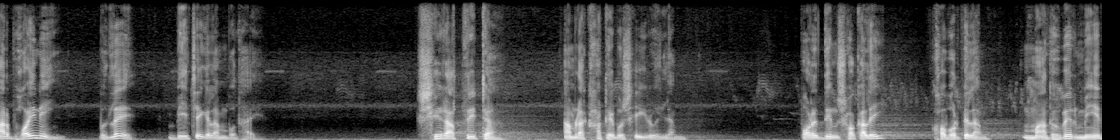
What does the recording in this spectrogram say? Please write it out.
আর ভয় নেই, বুঝলে? বেঁচে গেলাম বোধহয়। সে রাত্রিটা আমরা খাটে বসেই রইলাম। পরের দিন সকালেই খবর পেলাম মাধবের মেয়ের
